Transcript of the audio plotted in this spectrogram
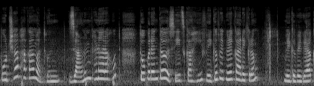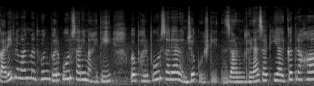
पुढच्या भागामधून जाणून घेणार आहोत. तोपर्यंत असेच काही वेगवेगळे कार्यक्रम वेगवेगळ्या कार्यक्रमांमधून भरपूर सारी माहिती व भरपूर साऱ्या रंजक गोष्टी जाणून घेण्यासाठी ऐकत रहा.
